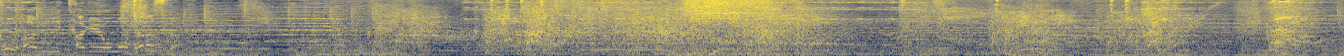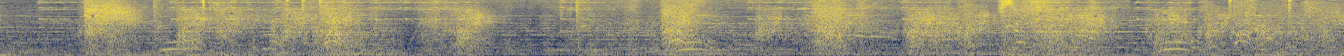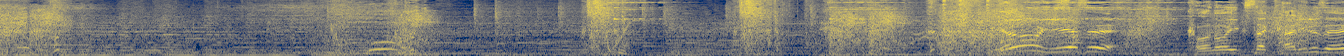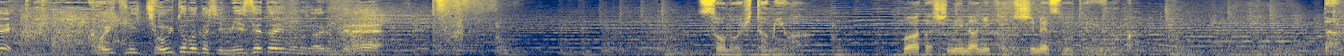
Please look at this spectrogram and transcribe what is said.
湖畔に影をもたらすな。この戦借りるぜ。こいつにちょいとばかし見せたいものがあるんでなその瞳は私に何かを示そうというのか。だが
